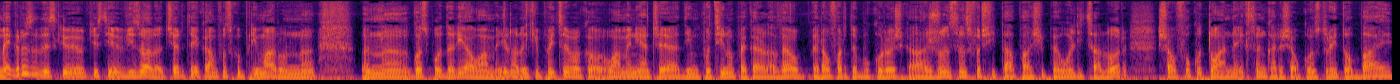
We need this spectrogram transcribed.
mi-e greu să descriu, e o chestie vizuală. Cert e că am fost cu primarul în, în gospodăria oamenilor. Închipuiți-vă că oamenii aceia, din puținul pe care îl aveau, erau foarte bucuroși că a ajuns în sfârșit apa și pe ulița lor și au făcut o anexă în care și-au construit o baie,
